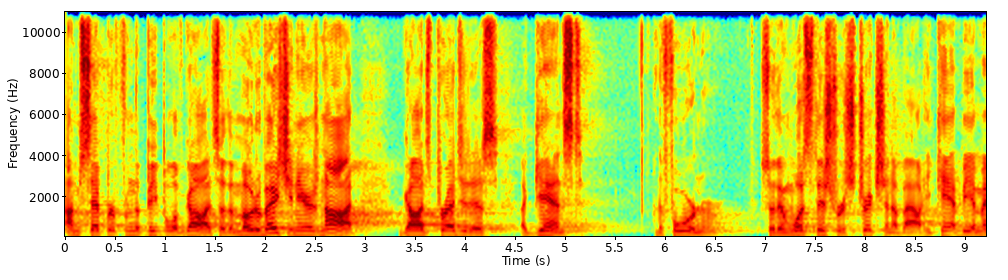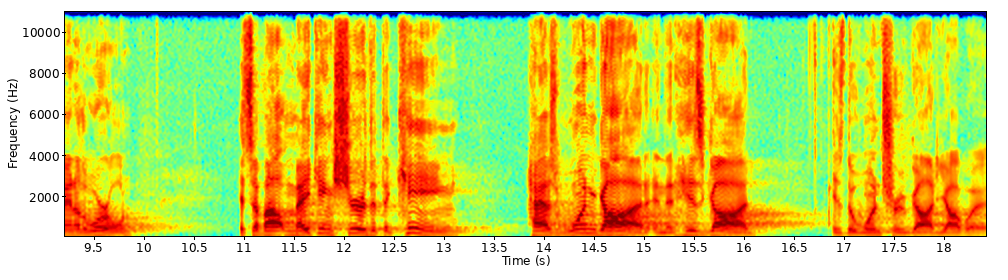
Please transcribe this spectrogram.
I'm separate from the people of God. So, the motivation here is not God's prejudice against the foreigner. So, then what's this restriction about? He can't be a man of the world. It's about making sure that the king has one God and that his God is the one true God, Yahweh.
